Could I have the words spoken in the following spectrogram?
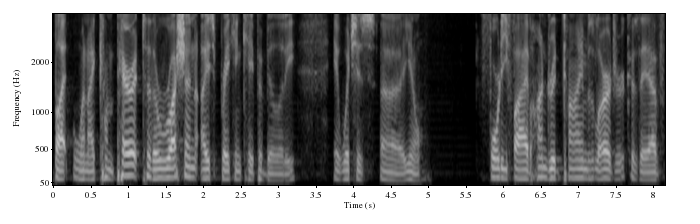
But when I compare it to the Russian icebreaking capability, it, which is, uh, you know, 4,500 times larger because they have,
